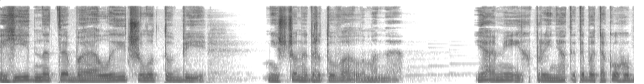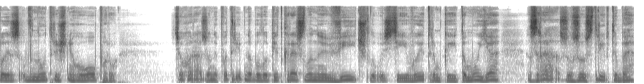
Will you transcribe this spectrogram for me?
гідне тебе, личило тобі, ніщо не дратувало мене. Я міг прийняти тебе такого без внутрішнього опору. Цього разу не потрібно було підкресленої ввічливості і витримки, і тому я зразу зустрів тебе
